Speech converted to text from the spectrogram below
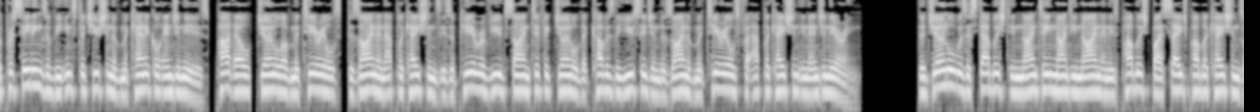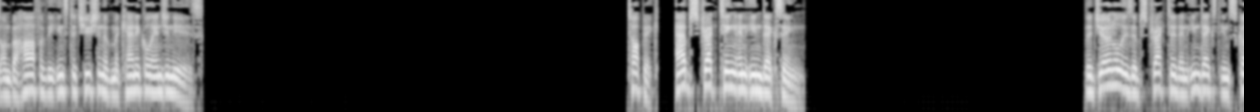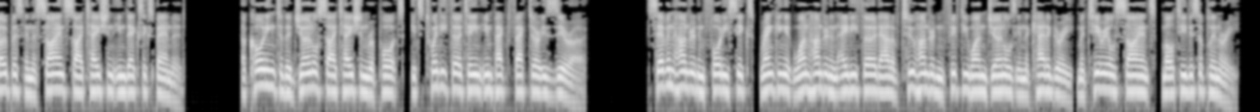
The Proceedings of the Institution of Mechanical Engineers, Part L, Journal of Materials, Design and Applications is a peer-reviewed scientific journal that covers the usage and design of materials for application in engineering. The journal was established in 1999 and is published by Sage Publications on behalf of the Institution of Mechanical Engineers. Abstracting and indexing The journal is abstracted and indexed in Scopus and the Science Citation Index expanded. According to the Journal Citation Reports, its 2013 impact factor is 0. 746, ranking at 183rd out of 251 journals in the category Materials Science, Multidisciplinary.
